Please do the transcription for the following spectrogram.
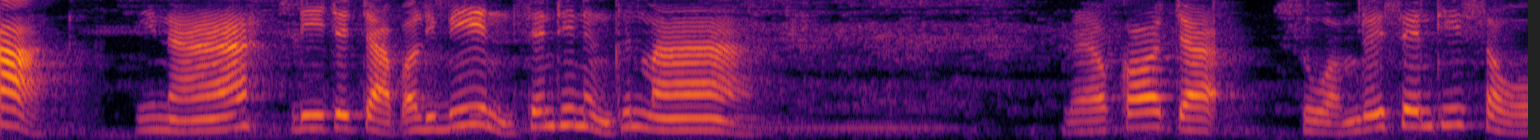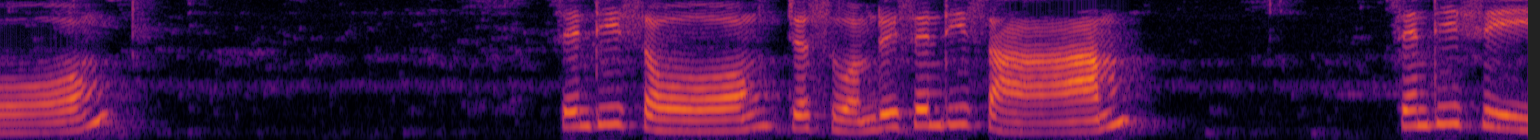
ค่ะ นี่นะรีจะจับออริบินเส้นที่หนึ่งขึ้นมา แล้วก็จะสวมด้วยเส้นที่สองเส้นที่สองจะสวมด้วยเส้นที่สามเส้นที่สี่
